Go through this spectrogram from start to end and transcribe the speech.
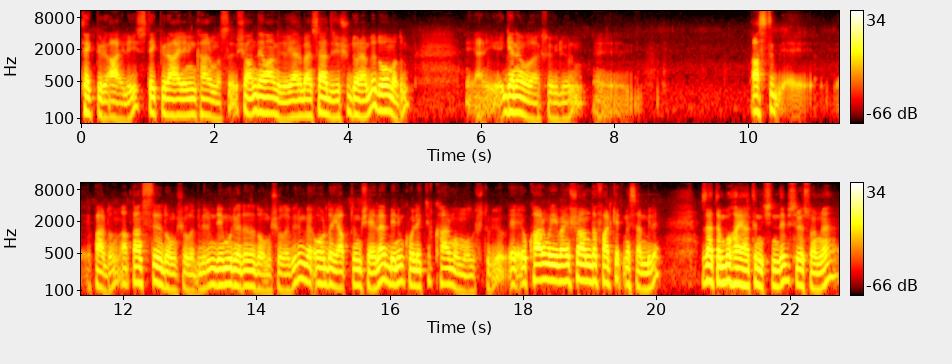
tek bir aileyiz. Tek bir ailenin karması şu an devam ediyor. Yani ben sadece şu dönemde doğmadım yani genel olarak söylüyorum. E, Astı, pardon Atlantis'te de doğmuş olabilirim, Lemuria'da da doğmuş olabilirim ve orada yaptığım şeyler benim kolektif karmamı oluşturuyor. E, o karmayı ben şu anda fark etmesem bile zaten bu hayatın içinde bir süre sonra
